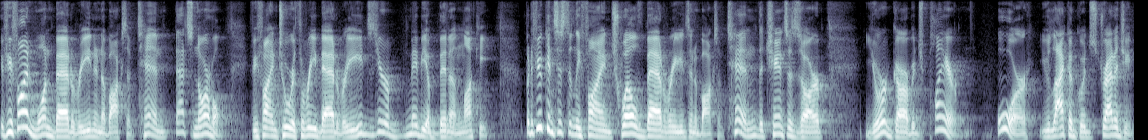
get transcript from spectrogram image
If you find one bad reed in a box of 10, that's normal. If you find two or three bad reeds, you're maybe a bit unlucky. But if you consistently find 12 bad reeds in a box of 10, the chances are you're a garbage player, or you lack a good strategy.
